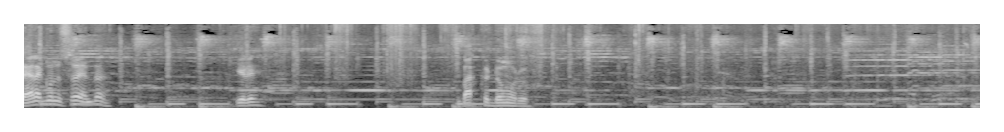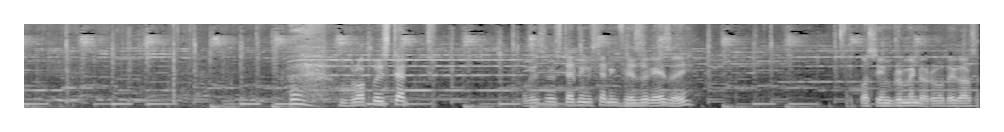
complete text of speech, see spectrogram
direct पनि छ होइन त। के अरे? बाघको डोमहरू ब्लकको स्टार्ट हुँदैछ स्टार्टिङ स्टार्टिङ फेज हो गाइज है पछि इम्प्रुभमेन्टहरू हुँदै गर्छ।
